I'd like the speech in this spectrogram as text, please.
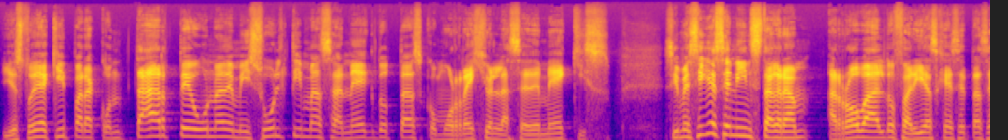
y estoy aquí para contarte una de mis últimas anécdotas como regio en la CDMX. Si me sigues en Instagram, arroba Aldo Farías GZZ,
